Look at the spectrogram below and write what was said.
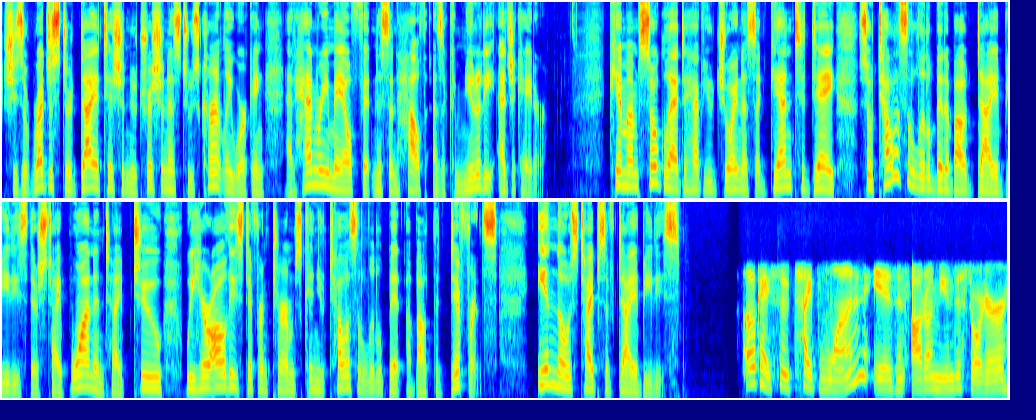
She's a registered dietitian nutritionist who's currently working at Henry Mayo Fitness and Health as a community educator. Kim, I'm so glad to have you join us again today. So tell us a little bit about diabetes. There's type 1 and type 2. We hear all these different terms. Can you tell us a little bit about the difference in those types of diabetes? Okay, so type 1 is an autoimmune disorder.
